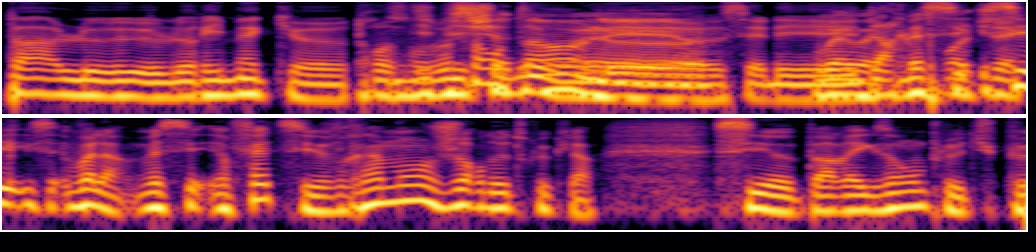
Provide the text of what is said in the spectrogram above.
pas le, le remake euh, Deep 360, Shadow, hein, ouais, euh, c'est les Ouais, ouais. Dark Project. voilà, mais c'est en fait c'est vraiment ce genre de truc là. C'est euh, par exemple tu peux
